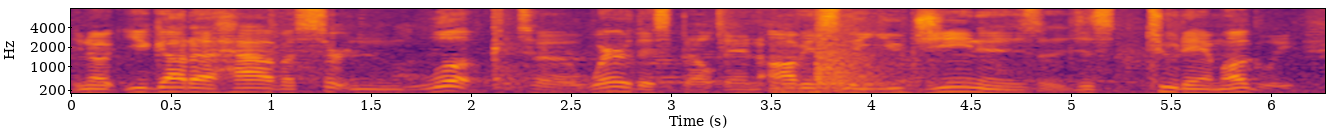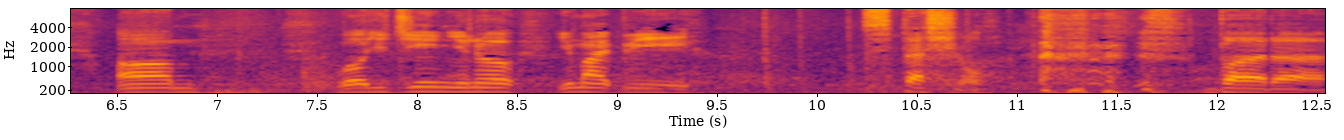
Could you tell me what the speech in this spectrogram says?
you know, you got to have a certain look to wear this belt. And obviously, Eugene is just too damn ugly. Um, well, Eugene, you know, you might be special, but uh,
